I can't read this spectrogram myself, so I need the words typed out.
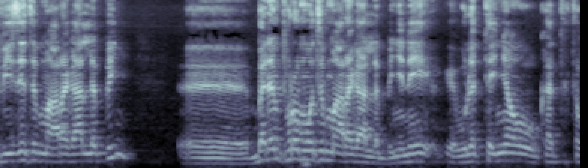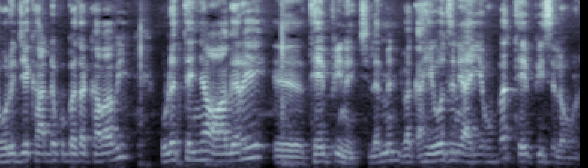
ቪዚትም ማድረግ አለብኝ። በደንብ ፕሮሞትም ማድረግ አለብኝ። እኔ ሁለተኛው ተወልጄ ካደኩበት አካባቢ ሁለተኛው ሀገሬ እ፣ ቴፒ ነች። ለምን በቃ ህይወትን ያየሁበት ቴፒ ስለሆነ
